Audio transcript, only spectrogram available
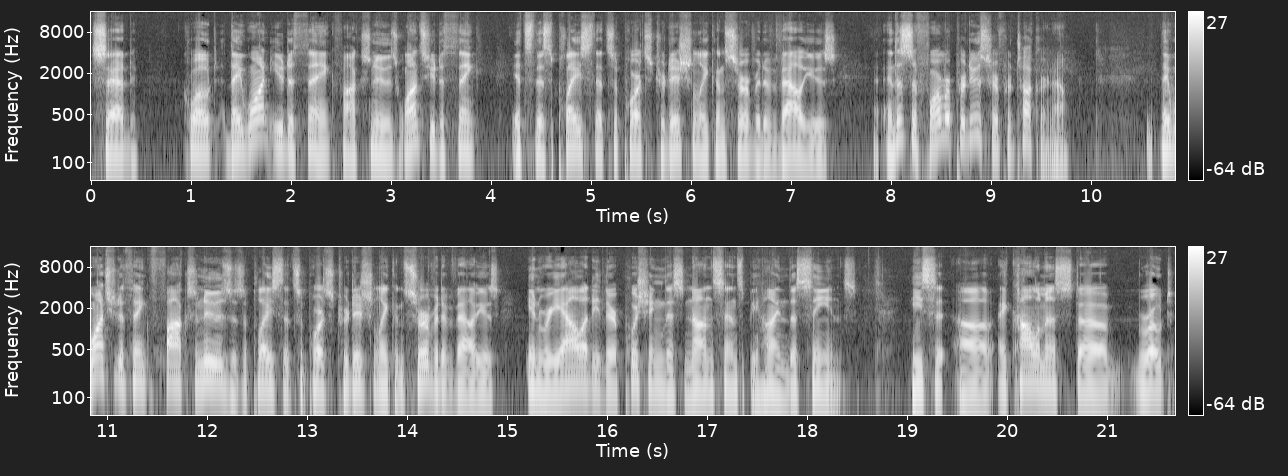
said, quote, they want you to think, Fox News wants you to think it's this place that supports traditionally conservative values. And this is a former producer for Tucker now. They want you to think Fox News is a place that supports traditionally conservative values. In reality, they're pushing this nonsense behind the scenes. He said, uh, a columnist uh, wrote,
